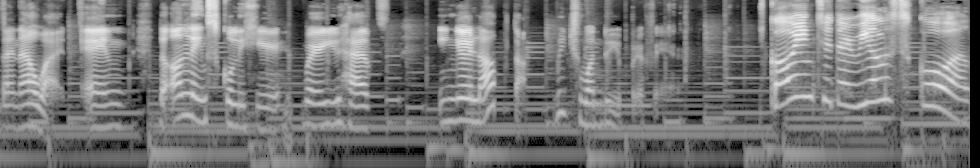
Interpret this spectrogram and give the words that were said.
Tanawan, and the online school here where you have in your laptop. Which one do you prefer? Going to the real school.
